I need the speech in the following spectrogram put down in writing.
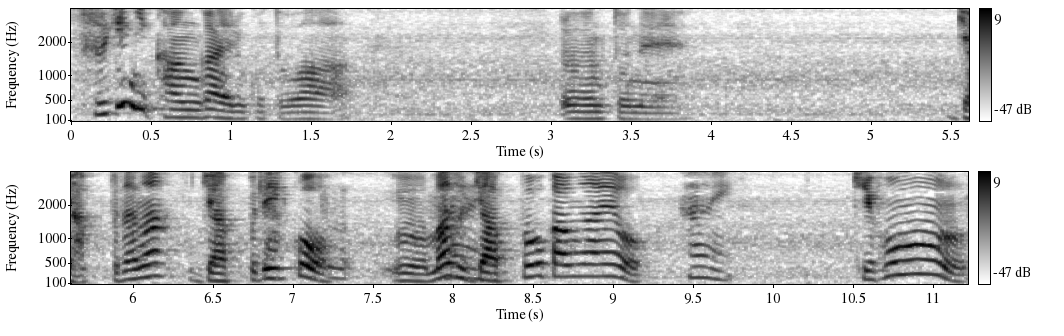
次に考えることはうーんとねギャップだな。ギャップでいこう、うん、まずはい。ギャップを考えよう、はい。基本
